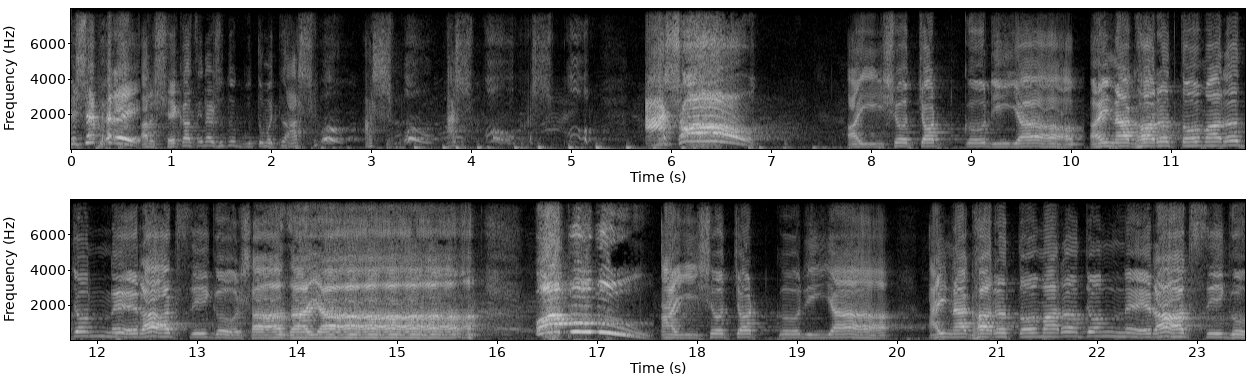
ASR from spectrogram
দেশে ফেরে। আর শেখ হাসিনা শুধু গুতুমাইতে আসব আসব আসব আসব, আসো! আইসো চট করিয়া, আইনা ঘর তোমার জন্যে রাখছি গো সাজায়া। বুবু! আইসো চট করিয়া, আইনা ঘর তোমার জন্যে রাখছি গো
